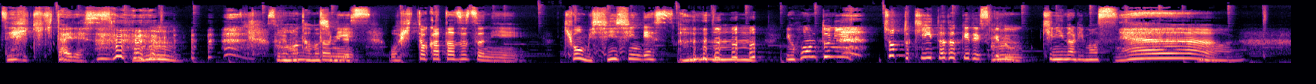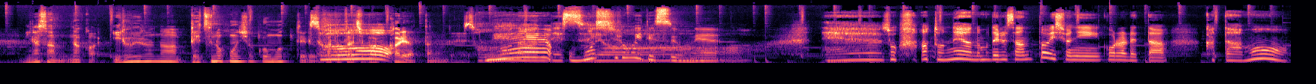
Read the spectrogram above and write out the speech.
ぜひ聞きたいです。うんそれも楽しみです。お一方ずつに興味津々です。うんいや本当にちょっと聞いただけですけど、うん気になります。ね皆さん、なんかいろいろな別の本職を持ってる方たちばっかりだったので、そうなんですよ。ねえ面白いですよね。ねえ、そう。あとね、あの、モデルさんと一緒に来られた方も、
